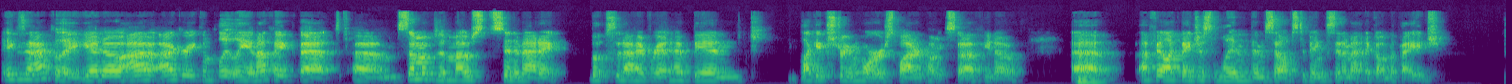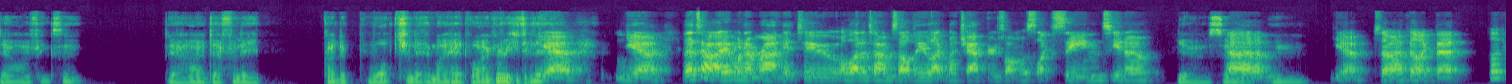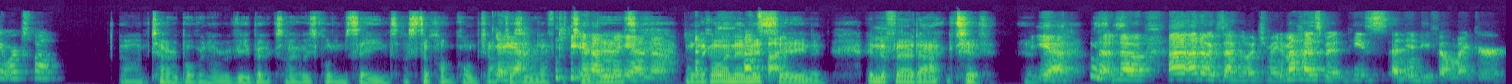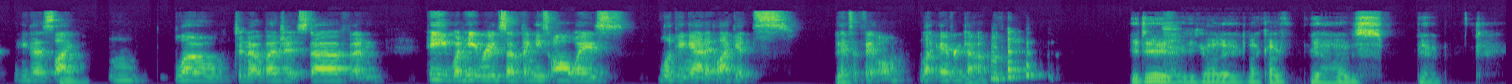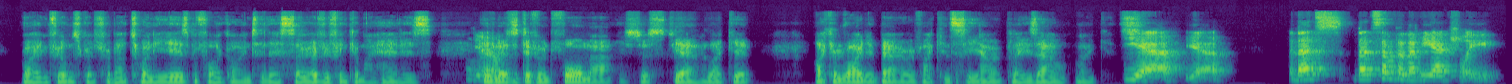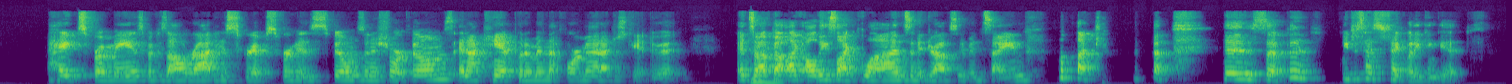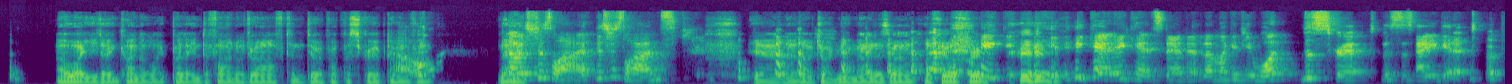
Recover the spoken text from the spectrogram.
Exactly. Yeah, no, I, I agree completely. And I think that um, some of the most cinematic books that I have read have been like extreme horror splatterpunk stuff, you know. Uh, mm. I feel like they just lend themselves to being cinematic on the page. Yeah, I think so. Yeah, I definitely kind of watching it in my head while I'm reading it. Yeah, yeah. That's how I am when I'm writing it too. A lot of times I'll do like my chapters almost like scenes, you know. Yeah. So, um, yeah. yeah. So I feel like that. Look, it works well. Oh, I'm terrible when I review books. I always call them scenes. I still can't call them chapters yeah, yeah. even after two yeah, years. Yeah, no. I'm like, oh, and then this fine. scene, and in the third act, yeah, no, no I, I, know exactly what you mean. And my husband, he's an indie filmmaker. He does like mm. low to no budget stuff, and he when he reads something, he's always looking at it like it's yeah. it's a film, like every time. you do, you got to. Like I've, yeah, I was, yeah, writing film scripts for about twenty years before I got into this, so everything in my head is, yeah. even though it's a different format, it's just yeah, like it I can write it better if I can see how it plays out. Like yeah, yeah. That's that's something that he actually hates from me is because I'll write his scripts for his films and his short films, and I can't put them in that format. I just can't do it. And so yeah. I've got like all these like lines, and it drives him insane. like, so he just has to take what he can get. Oh, what you don't kind of like pull it into final draft and do a proper script or oh. anything? No. no, it's just lines. It's just lines. yeah, no, that would drive me mad as well. I feel for him. he, he, he, can't. He can't stand it. And I'm like, if you want the script, this is how you get it.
